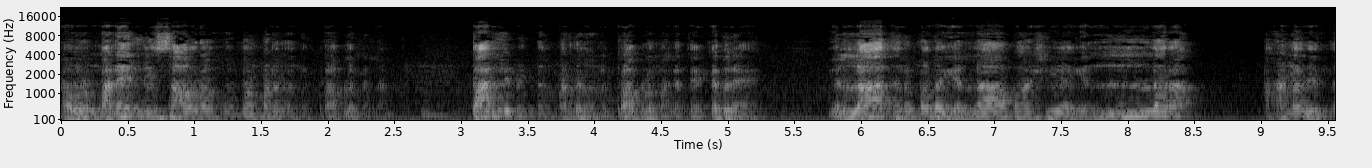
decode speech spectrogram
ಅವ್ರ ಮನೆಯಲ್ಲಿ ಸಾವಿರ ಹೋಮ ಮಾಡೋದು ನನಗೆ ಪ್ರಾಬ್ಲಮ್ ಇಲ್ಲ. ಪಾರ್ಲಿಮೆಂಟ್ನಲ್ಲಿ ಮಾಡಿದ್ರೆ ನನಗೆ ಪ್ರಾಬ್ಲಮ್ ಆಗುತ್ತೆ. ಯಾಕಂದ್ರೆ ಎಲ್ಲಾ ಧರ್ಮದ, ಎಲ್ಲಾ ಭಾಷೆಯ ಎಲ್ಲರ ಹಣದಿಂದ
